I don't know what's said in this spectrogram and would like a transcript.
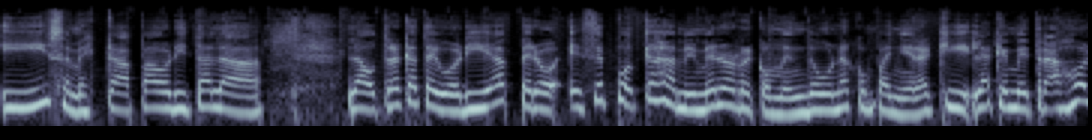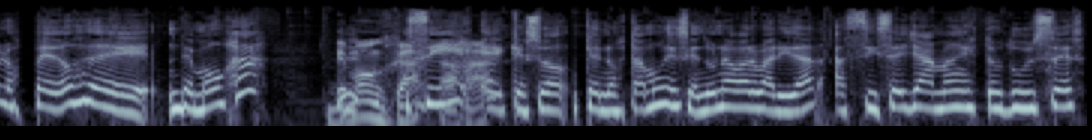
y se me escapa ahorita la, la otra categoría, pero ese podcast a mí me lo recomendó una compañera aquí, la que me trajo los pedos de, de monja de monja. Sí, eh, que son que no estamos diciendo una barbaridad, así se llaman estos dulces,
